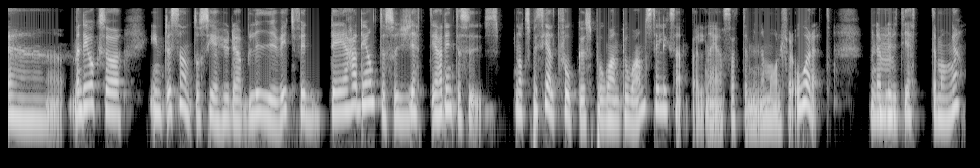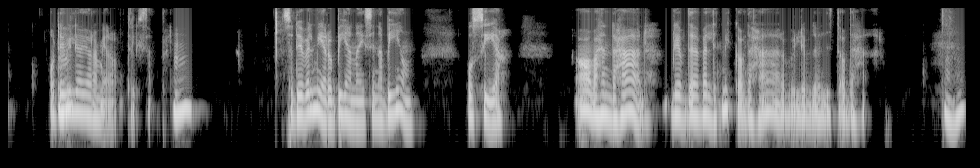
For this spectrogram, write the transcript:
Ehm, men det är också intressant att se hur det har blivit. För det hade jag inte så jätte... Jag hade inte så, något speciellt fokus på one-to-ones till exempel. När jag satte mina mål för året. Men det har Mm. blivit jättemånga. Och det Mm. vill jag göra mer av till exempel. Mm. Så det är väl mer att bena i sina ben. Och se, ja vad hände här? Blev det väldigt mycket av det här? Och blev det lite av det här? Mm.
